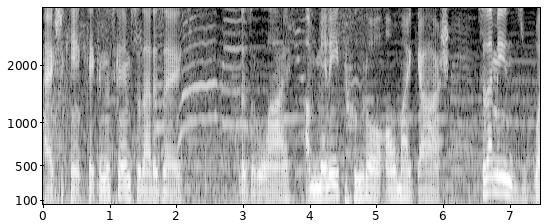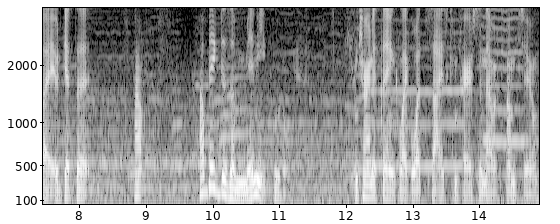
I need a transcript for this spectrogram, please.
I actually can't kick in this game, so that is a that is a lie. A mini poodle. Oh my gosh. So that means what? It would get the how how big does a mini poodle get? I'm trying to think like what size comparison that would come to.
